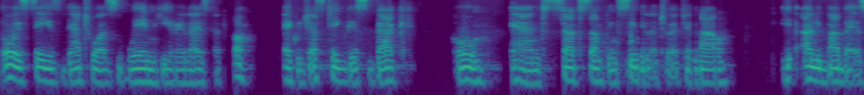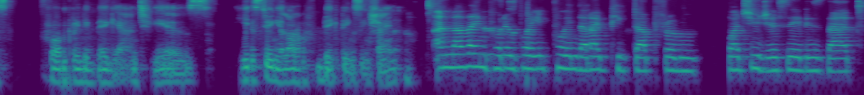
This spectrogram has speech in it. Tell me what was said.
always says that was when he realized that oh i could just take this back home and start something similar to it. And now alibaba has grown really big and he is he's doing a lot of big things in china. Another important point point that i picked up from what you just said is that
